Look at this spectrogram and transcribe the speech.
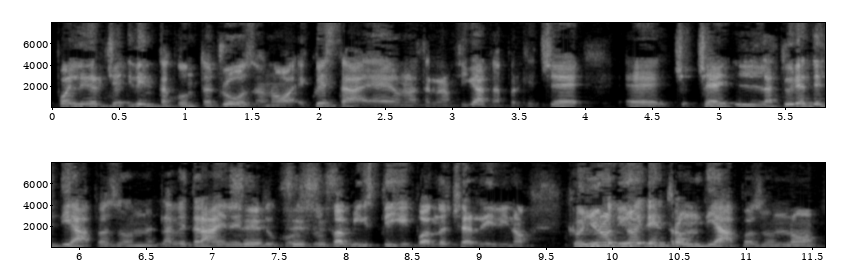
poi l'energia diventa contagiosa, no? E questa è un'altra gran figata, perché c'è eh, c'è la teoria del diapason, la vedrai nel sì, videocorso sì, su sì, Public Speaking quando ci arrivi, no? Che ognuno di noi dentro ha un diapason, no?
